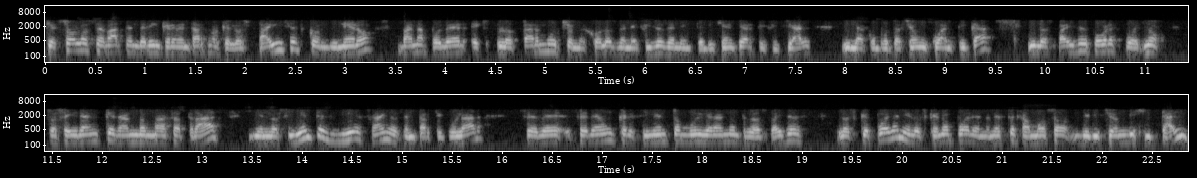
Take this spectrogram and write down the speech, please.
que solo se va a tender a incrementar porque los países con dinero van a poder explotar mucho mejor los beneficios de la inteligencia artificial y la computación cuántica y los países pobres pues no, entonces se irán quedando más atrás y en los siguientes 10 años en particular se ve, se ve un crecimiento muy grande entre los países, los que pueden y los que no pueden en este famoso división digital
